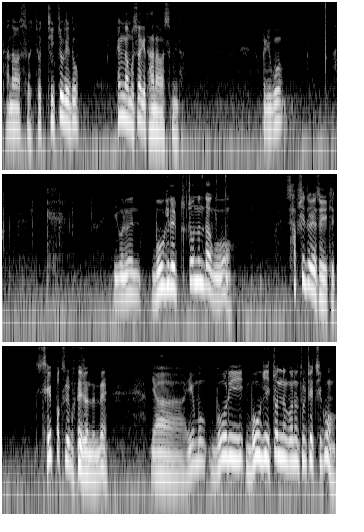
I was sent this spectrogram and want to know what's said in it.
다 나왔어. 저 뒤쪽에도 팽나무 싹이 다 나왔습니다. 그리고 이거는 모기를 쫓는다고 삽시도에서 이렇게 세 박스를 보내줬는데 야 이거 뭐 모리 모기 쫓는 거는 둘째 치고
